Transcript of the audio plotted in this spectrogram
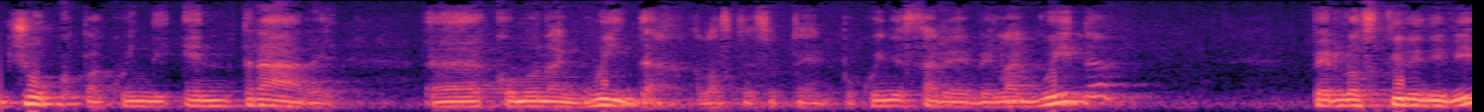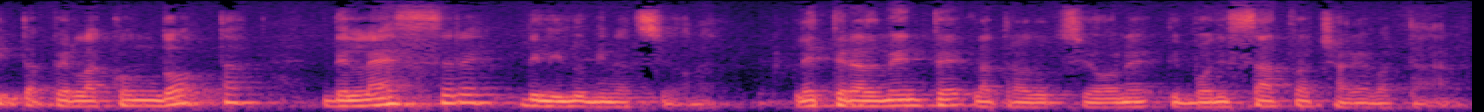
Jukpa, quindi entrare eh, come una guida allo stesso tempo, quindi sarebbe la guida per lo stile di vita, per la condotta dell'essere, dell'illuminazione. Letteralmente la traduzione di Bodhisattva Charyavatara.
